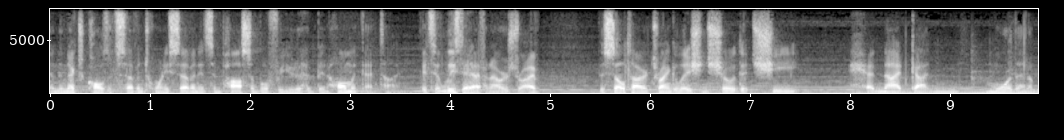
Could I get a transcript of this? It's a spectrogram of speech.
and the next call's at 727, it's impossible for you to have been home at that time. It's at least a half an hour's drive. The cell tower triangulation showed that she had not gotten more than, a,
